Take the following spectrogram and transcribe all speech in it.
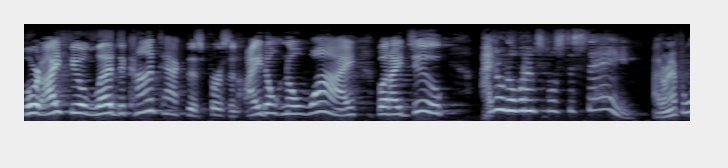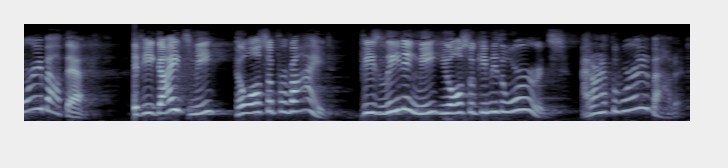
Lord, I feel led to contact this person. I don't know why, but I do. I don't know what I'm supposed to say. I don't have to worry about that. If he guides me, he'll also provide. If he's leading me, he'll also give me the words. I don't have to worry about it.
